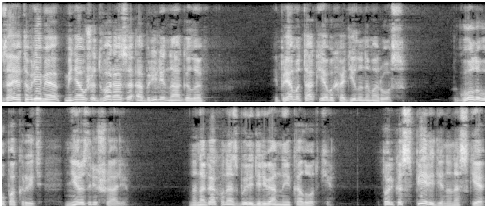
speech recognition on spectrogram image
За это время меня уже два раза обрили наголо, и прямо так я выходила на мороз. Голову покрыть не разрешали. На ногах у нас были деревянные колодки. Только спереди на носке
